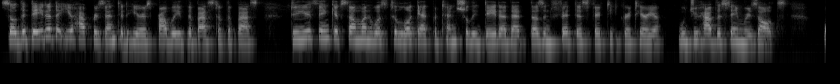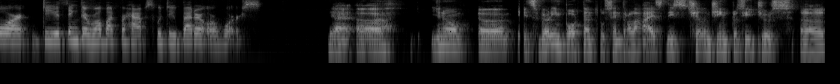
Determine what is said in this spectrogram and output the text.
So the data that you have presented here is probably the best of the best. Do you think if someone was to look at potentially data that doesn't fit this 50 criteria, would you have the same results? Or do you think the robot perhaps would do better or worse? Yeah, uh, you know, uh, it's very important to centralize these challenging procedures uh,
